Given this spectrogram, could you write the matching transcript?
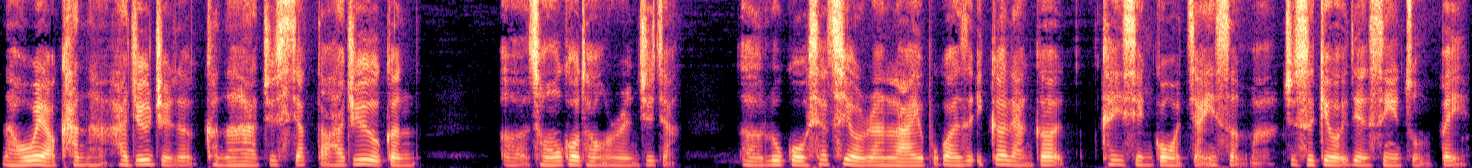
然后为了看他，他就觉得可能他就吓到，他就有跟呃宠物沟通的人就讲，呃，如果下次有人来，不管是一个两个，可以先跟我讲一声嘛，就是给我一点心理准备。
